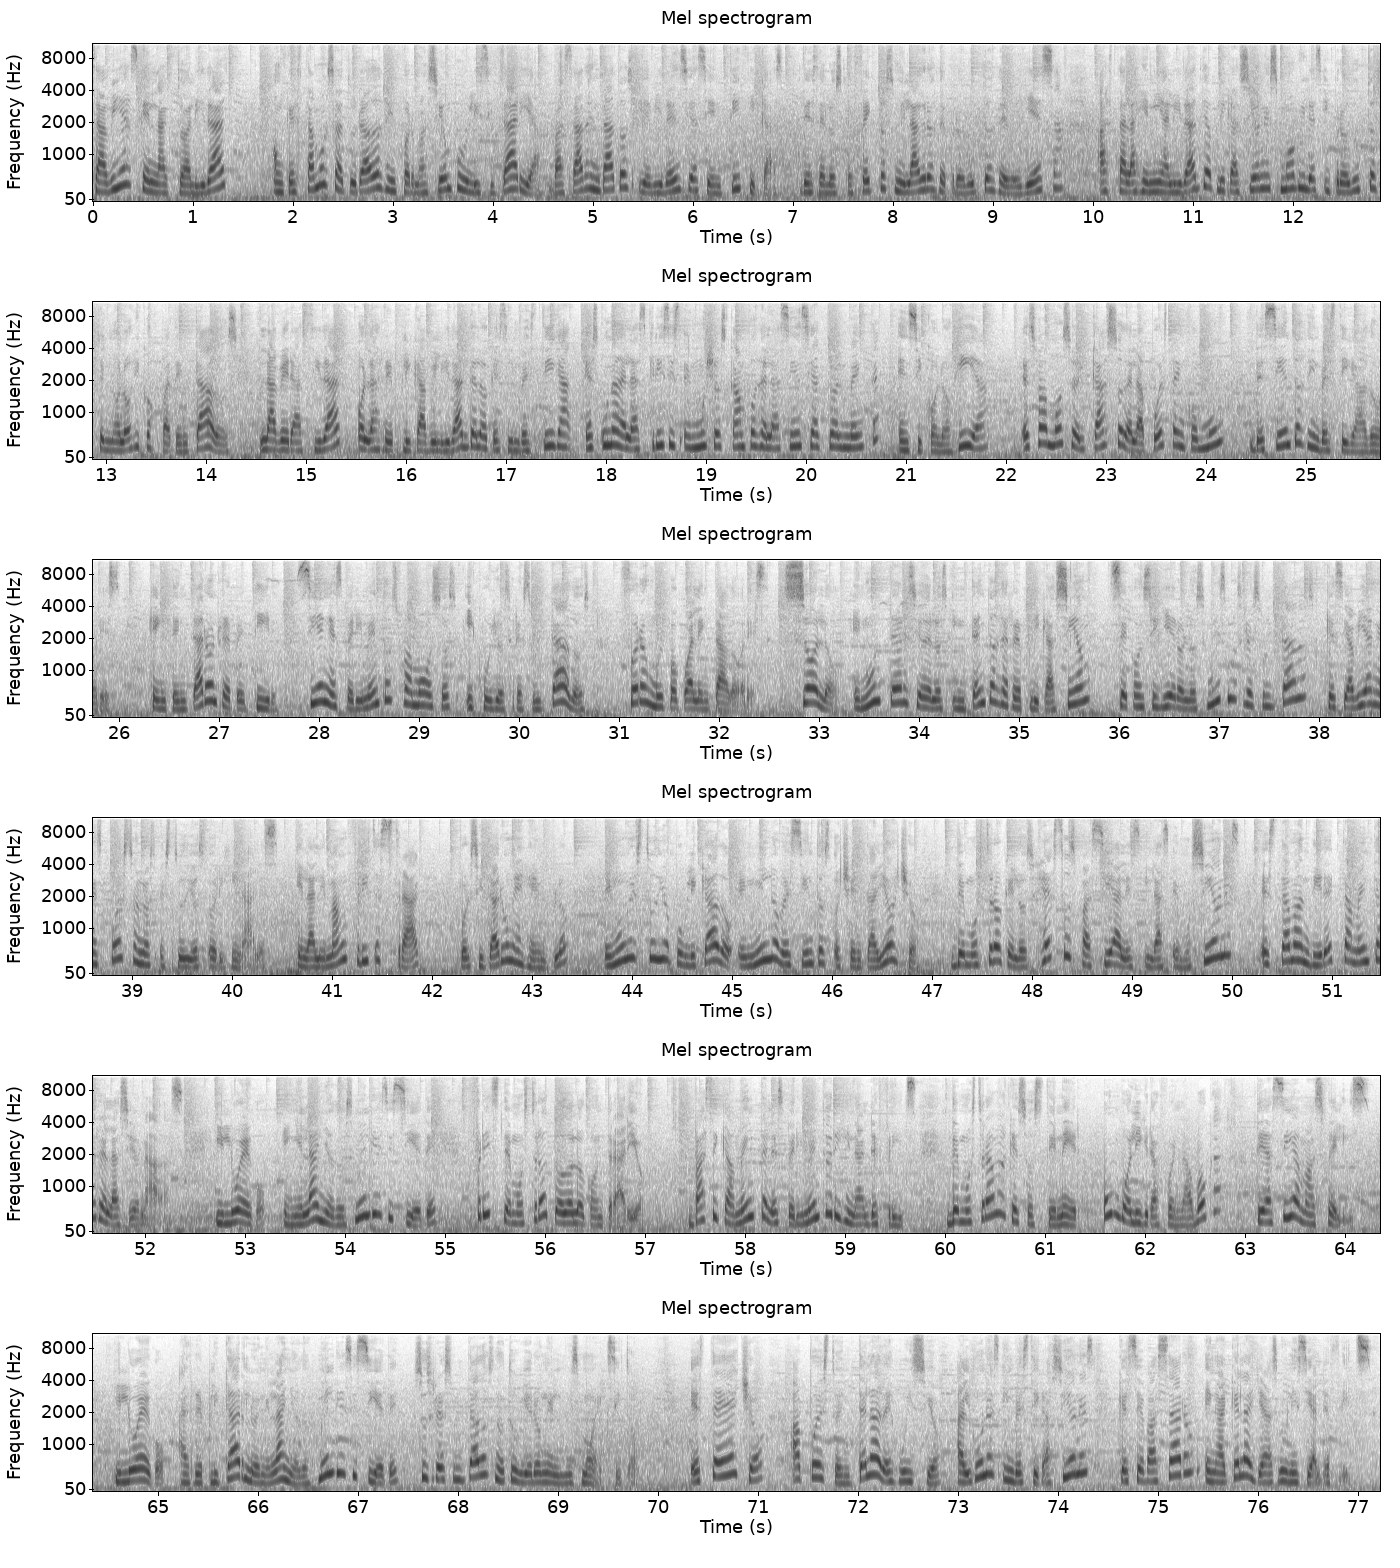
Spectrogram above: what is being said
¿Sabías que en la actualidad, aunque estamos saturados de información publicitaria basada en datos y evidencias científicas, desde los efectos milagros de productos de belleza hasta la genialidad de aplicaciones móviles y productos tecnológicos patentados, la veracidad o la replicabilidad de lo que se investiga es una de las crisis en muchos campos de la ciencia actualmente? En psicología, es famoso el caso de la puesta en común de cientos de investigadores que intentaron repetir 100 experimentos famosos y cuyos resultados fueron muy poco alentadores. Solo en un tercio de los intentos de replicación se consiguieron los mismos resultados que se habían expuesto en los estudios originales. El alemán Fritz Strack, por citar un ejemplo, en un estudio publicado en 1988, demostró que los gestos faciales y las emociones estaban directamente relacionadas. Y luego, en el año 2017, Fritz demostró todo lo contrario. Básicamente, el experimento original de Fritz demostraba que sostener un bolígrafo en la boca te hacía más feliz. Y luego, al replicarlo en el año 2017, sus resultados no tuvieron el mismo éxito. Este hecho ha puesto en tela de juicio algunas investigaciones que se basaron en aquel hallazgo inicial de Fritz.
